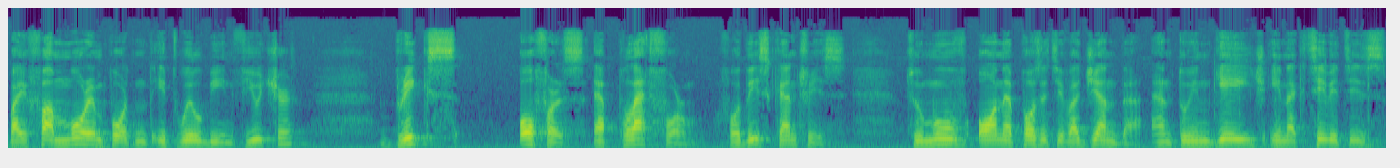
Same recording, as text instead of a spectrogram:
by far more important it will be in future. BRICS offers a platform for these countries to move on a positive agenda and to engage in activities,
